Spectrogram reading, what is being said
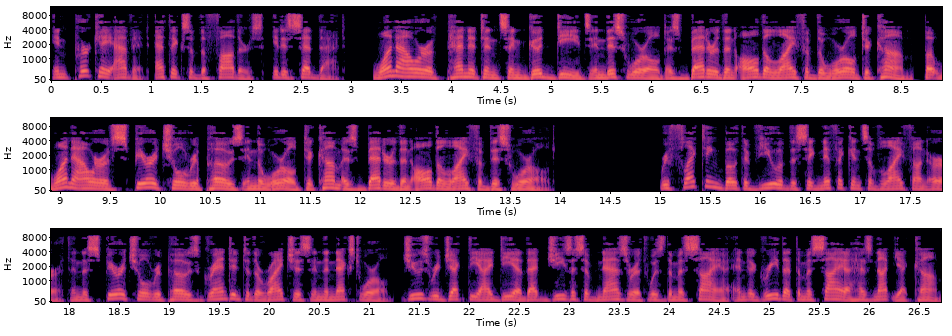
In Pirkei Avot Ethics of the Fathers, it is said that, "...one hour of penitence and good deeds in this world is better than all the life of the world to come, but one hour of spiritual repose in the world to come is better than all the life of this world." Reflecting both a view of the significance of life on earth and the spiritual repose granted to the righteous in the next world, Jews reject the idea that Jesus of Nazareth was the Messiah and agree that the Messiah has not yet come.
